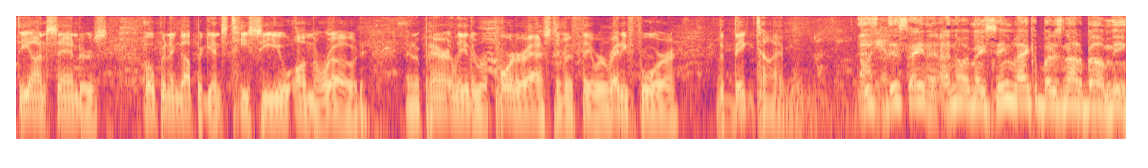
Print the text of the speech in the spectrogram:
Deion Sanders opening up against TCU on the road, and apparently the reporter asked him if they were ready for the big time. This, this ain't it. I know it may seem like it, but it's not about me.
